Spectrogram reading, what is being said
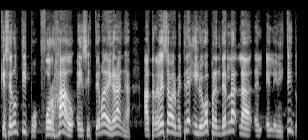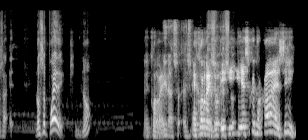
que ser un tipo forjado en sistema de granja a través de sabermetría y luego aprender la, el, instinto. O sea, eh, no se puede, ¿no? Es correcto. es correcto. y, eso que tú acabas de decir,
